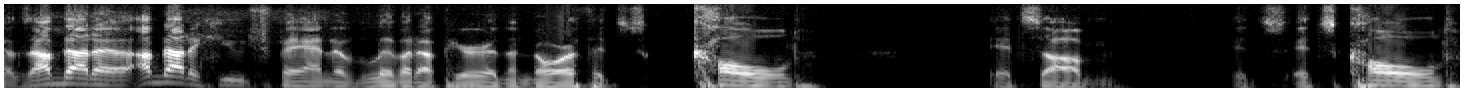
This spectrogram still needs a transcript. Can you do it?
Because I'm not a I'm not a huge fan of living up here in the north. It's cold. It's um it's it's cold.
